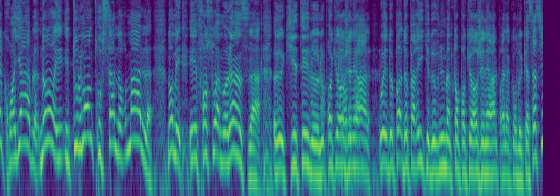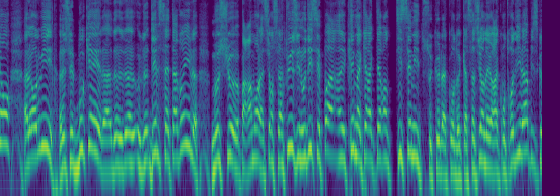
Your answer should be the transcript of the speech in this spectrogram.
incroyable. Non, non, et, tout le monde trouve ça normal. Non mais et François Molins là, euh, qui était le, le procureur général, oui, de, de Paris, qui est devenu maintenant procureur général près la Cour de cassation. Alors lui, c'est le bouc dès le 7 avril, monsieur, apparemment, la science infuse, il nous dit c'est pas un crime à caractère antisémite, ce que la Cour de cassation d'ailleurs a contredit là, puisque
